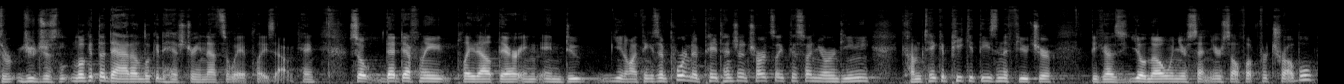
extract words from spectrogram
you just look at the data, look at history, and that's the way it plays out. Okay, so that definitely played out there, and, and do you know? I think it's important to pay attention to charts like this on your Ordini. Come take a peek at these in the future because you'll know when you're setting yourself up for trouble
